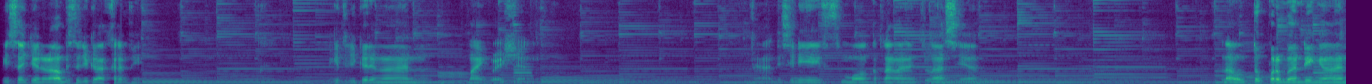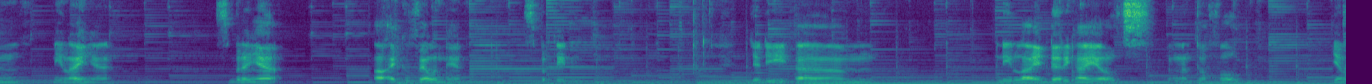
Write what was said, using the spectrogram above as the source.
bisa general, bisa juga academic. Begitu juga dengan migration. Nah, di sini semua keterangan jelas ya. Nah, untuk perbandingan nilainya sebenarnya uh, equivalent ya, seperti ini. Jadi um, nilai dari IELTS dengan TOEFL yang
